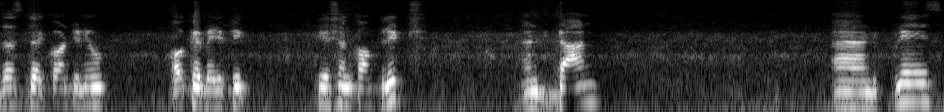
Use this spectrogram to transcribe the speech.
just uh, continue. Okay verification complete. And done. And placed.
